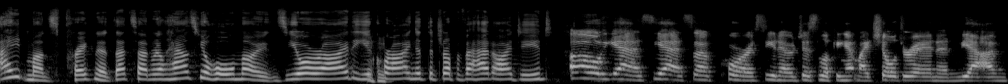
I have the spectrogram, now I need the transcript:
Eight months pregnant. That's unreal. How's your hormones? You all right? Are you crying at the drop of a hat? I did. Oh, yes, yes, of course. You know, just looking at my children and yeah, I'm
